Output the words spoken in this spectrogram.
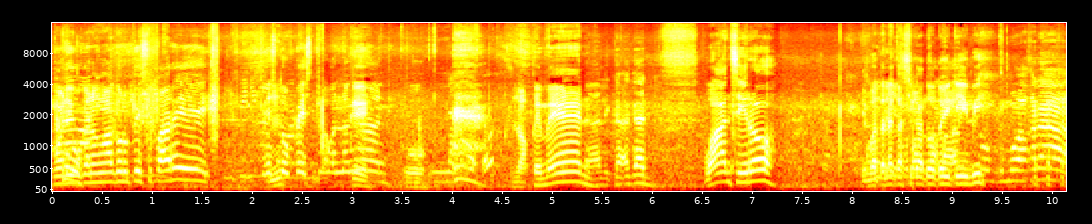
maliw ka na nga ng pesto pare. Pesto, pesto lang Okay. yan. Oh. Laki, men. Dali ka agad. 1-0. Iba talaga si Katotoy TV. Gumawa ka na.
